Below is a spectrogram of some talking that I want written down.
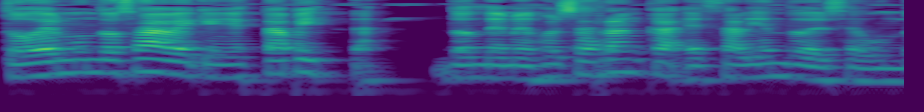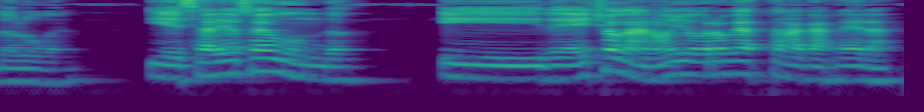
Todo el mundo sabe que en esta pista donde mejor se arranca es saliendo del segundo lugar. Y él salió segundo. Y de hecho ganó yo creo que hasta la carrera.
